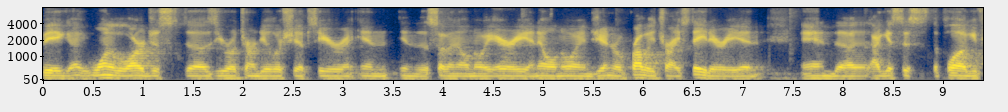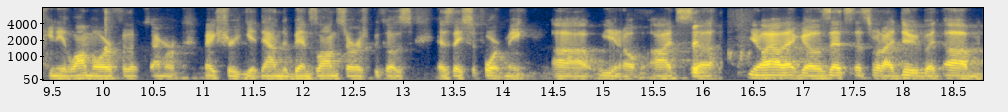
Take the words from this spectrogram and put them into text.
big, uh, one of the largest uh, zero turn dealerships here in in the Southern Illinois area and Illinois in general, probably tri-state area. And and uh, I guess this is the plug. If you need a lawnmower for the summer, make sure you get down to Ben's Lawn Service because as they support me, uh, you know, it's uh, you know how that goes. That's that's what I do. But um,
